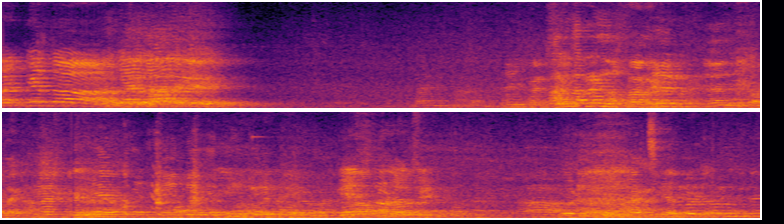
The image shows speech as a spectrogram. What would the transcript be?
ఐక్యత వేసుకోండి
